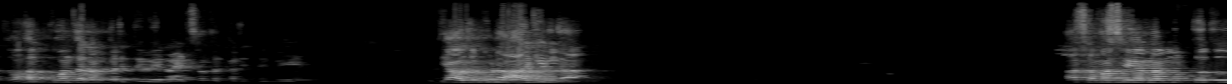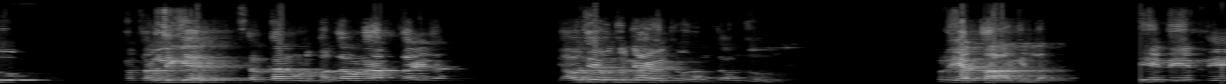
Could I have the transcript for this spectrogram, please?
ಅಥವಾ ಹಕ್ಕು ಅಂತ ನಾವು ಕರಿತೀವಿ ರೈಟ್ಸ್ ಅಂತ ಕರಿತೀವಿ, ಇದ್ಯಾವುದು ಕೂಡ ಆಗಿಲ್ಲ. ಆ ಸಮಸ್ಯೆಯನ್ನ ಮುಟ್ಟೋದು ಮತ್ತೆ ಅಲ್ಲಿಗೆ ಸರ್ಕಾರಗಳು ಬದಲಾವಣೆ ಆಗ್ತಾ ಇದೆ. ಯಾವುದೇ ಒಂದು ನ್ಯಾಯಯುತವಾದಂತ ಒಂದು ಪ್ರಯತ್ನ ಆಗಿಲ್ಲ. ದೆಹಲಿಯಲ್ಲಿ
